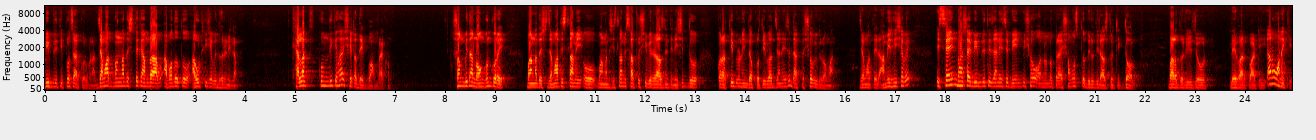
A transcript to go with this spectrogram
বিবৃতি প্রচার করব না। জামাত বাংলাদেশ থেকে আমরা আপাতত আউট হিসেবে ধরে নিলাম। খেলা কোন দিকে হয় সেটা দেখব আমরা এখন। সংবিধান লঙ্ঘন করে বাংলাদেশ জামাত ইসলামী ও বাংলাদেশ ইসলামী ছাত্র শিবিরের রাজনীতি নিষিদ্ধ করার তীব্র নিন্দা প্রতিবাদ জানিয়েছে ডাক্তার শফিকুর রহমান, জামাতের আমির হিসাবে। এই সেম ভাষায় বিবৃতি জানিয়েছে বিএনপি সহ অন্যান্য প্রায় সমস্ত বিরোধী রাজনৈতিক দল বারোদলীয় জোট লেবার পার্টি আরও অনেকে।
